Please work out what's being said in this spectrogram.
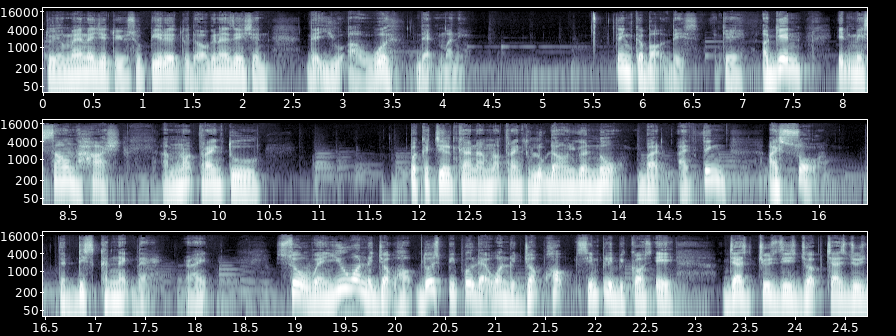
to your manager, to your superior, to the organization that you are worth that money. Think about this, okay? Again, it may sound harsh. I'm not trying to pekecilkan, I'm not trying to look down you. No, but I think I saw the disconnect there, right? So when you want to job hop, those people that want to job hop simply because, hey, just choose this job, just do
